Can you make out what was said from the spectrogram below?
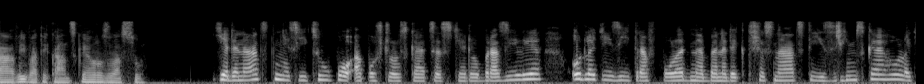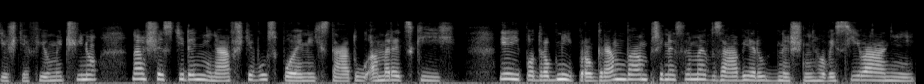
Zprávy vatikánského rozhlasu. Jedenáct měsíců po apoštolské cestě do Brazílie odletí zítra v poledne Benedikt XVI. z římského letiště Fiumicino na šestidenní návštěvu Spojených států amerických. Její podrobný program vám přineseme v závěru dnešního vysílání.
